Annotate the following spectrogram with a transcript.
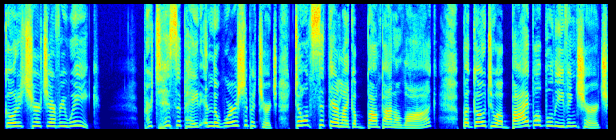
Go to church every week. Participate in the worship at church. Don't sit there like a bump on a log, but go to a Bible believing church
